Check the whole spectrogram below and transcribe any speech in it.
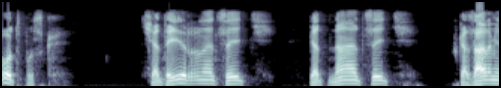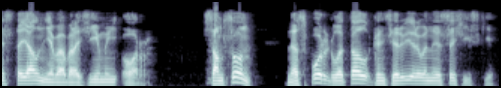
Отпуск. Четырнадцать, пятнадцать. В казарме стоял невообразимый ор. Самсон на спор глотал консервированные сосиски,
